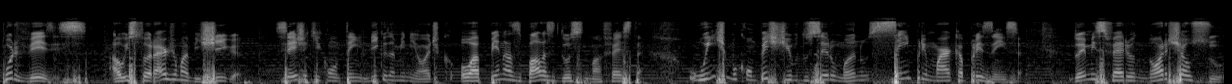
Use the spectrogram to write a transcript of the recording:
Por vezes, ao estourar de uma bexiga, seja que contém líquido amniótico ou apenas balas e doces numa festa, o íntimo competitivo do ser humano sempre marca a presença. Do hemisfério norte ao sul,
